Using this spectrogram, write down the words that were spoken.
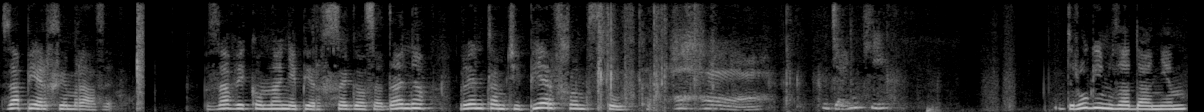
Za pierwszym razem. Za wykonanie pierwszego zadania wręczam Ci pierwszą stówkę. Hehe. Dzięki. Drugim zadaniem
